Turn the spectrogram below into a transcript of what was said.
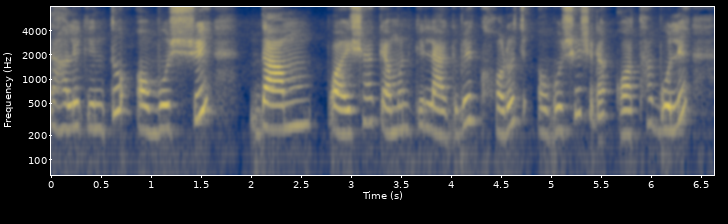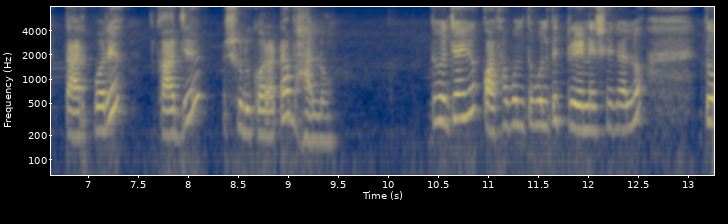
তাহলে কিন্তু অবশ্যই দাম, পয়সা কেমন কি লাগবে, খরচ অবশ্যই সেটা কথা বলে তারপরে কাজে শুরু করাটা ভালো। তো যাই হোক, কথা বলতে বলতে ট্রেন এসে গেল। তো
